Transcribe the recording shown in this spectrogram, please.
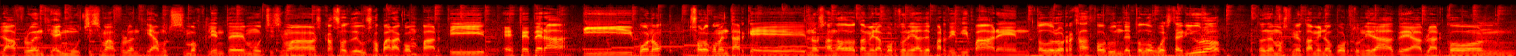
la afluencia, hay muchísima afluencia, muchísimos clientes, muchísimos casos de uso para compartir, etcétera. Y bueno, solo comentar que nos han dado también la oportunidad de participar en todos los Red Forum de todo Western Europe donde hemos tenido también oportunidad de hablar con,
